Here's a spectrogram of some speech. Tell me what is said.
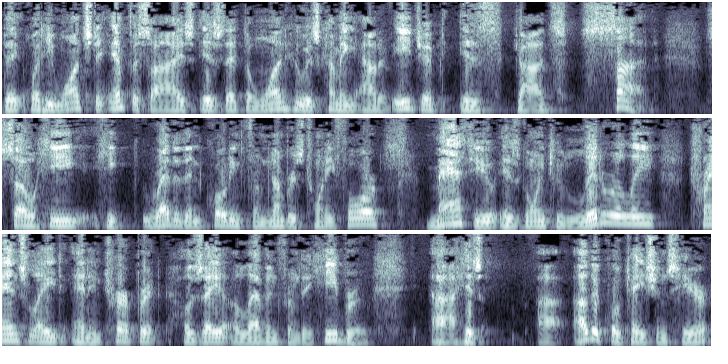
What he wants to emphasize is that the one who is coming out of Egypt is God's son. So he, he, rather than quoting from Numbers 24, Matthew is going to literally translate and interpret Hosea 11 from the Hebrew. Uh, his uh, other quotations here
